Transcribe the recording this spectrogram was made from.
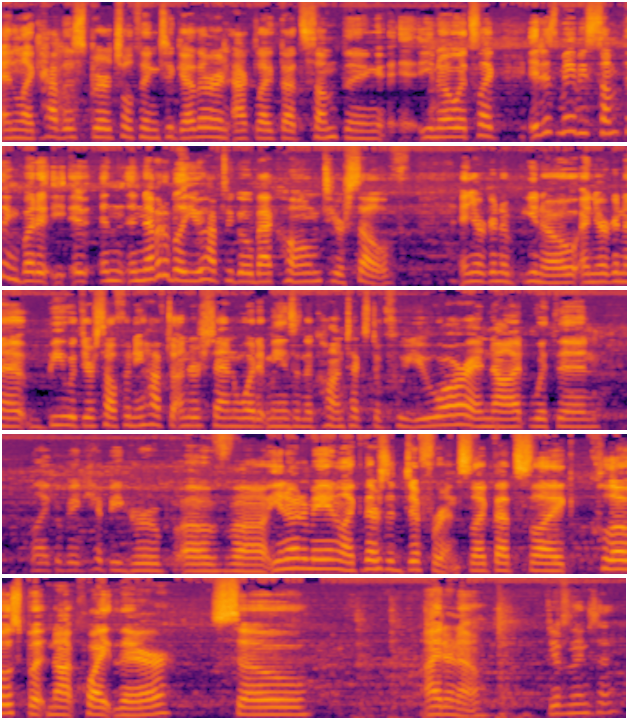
and like have this spiritual thing together and act like that's something, you know, it's like, it is maybe something, but it, it, inevitably you have to go back home to yourself and you're gonna you know and you're gonna be with yourself and you have to understand what it means in the context of who you are and not within like a big hippie group of uh, you know what I mean? Like there's a difference. Like that's like close but not quite there. So I don't know. Do you have something to say?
